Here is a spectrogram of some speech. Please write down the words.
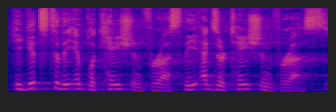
he gets to the implication for us, the exhortation for us.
